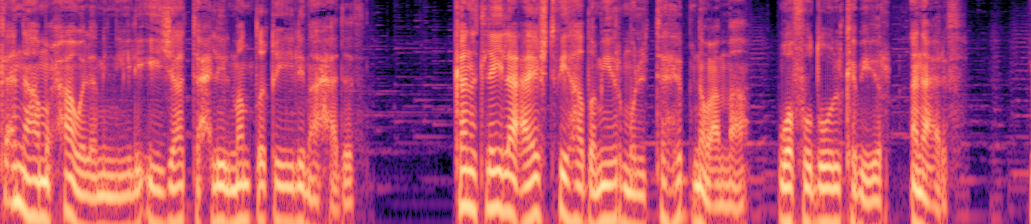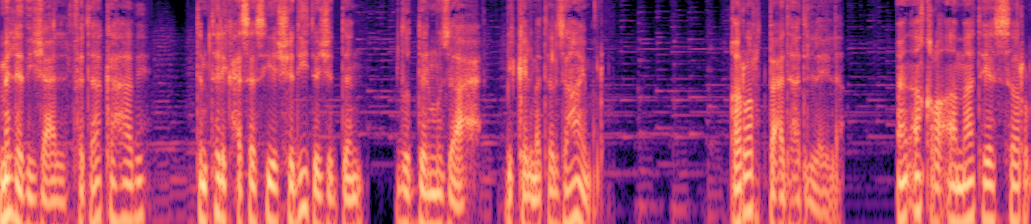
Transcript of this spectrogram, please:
كأنها محاولة مني لإيجاد تحليل منطقي لما حدث. كانت ليلة عايشت فيها ضمير ملتهب نوعا ما وفضول كبير أنا أعرف. ما الذي جعل الفتاة كهذه تمتلك حساسية شديدة جدا ضد المزاح. بكلمة الزهايمر. قررت بعد هذه الليلة أن أقرأ ما تيسر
